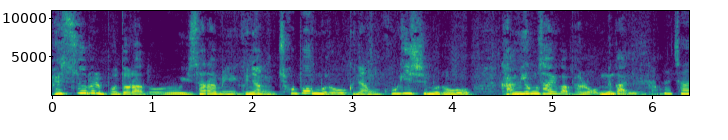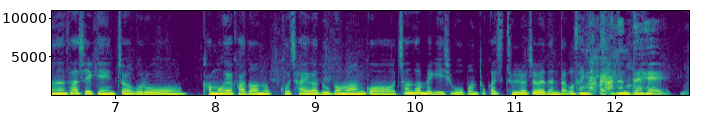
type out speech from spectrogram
횟수를 보더라도 이 사람이 그냥 초범으로 그냥 호기심으로 감경 사유가 별로 없는 거 아닙니까? 저는 사실 개인적으로 감옥에 가둬놓고 자기가 녹음한 거 1325번 똑같이 들려줘야 된다고 생각하는데 네.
